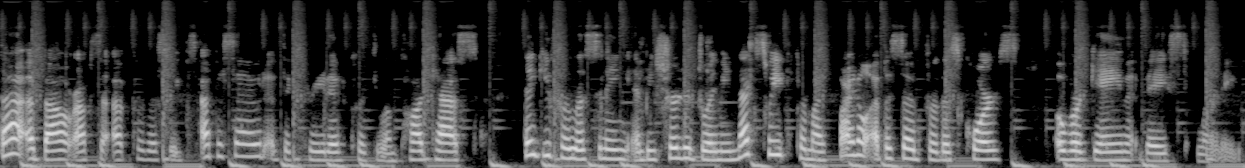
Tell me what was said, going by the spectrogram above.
That about wraps it up for this week's episode of the Creative Curriculum Podcast. Thank you for listening, and be sure to join me next week for my final episode for this course over game based learning.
